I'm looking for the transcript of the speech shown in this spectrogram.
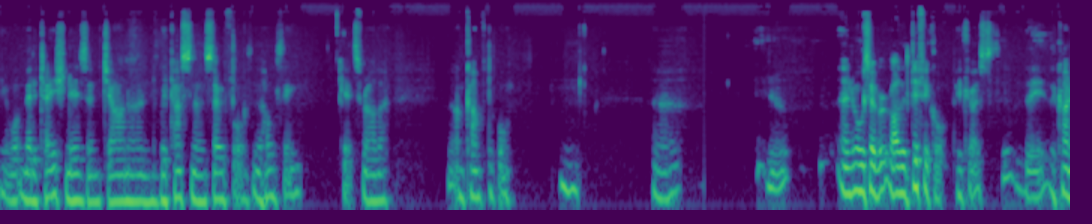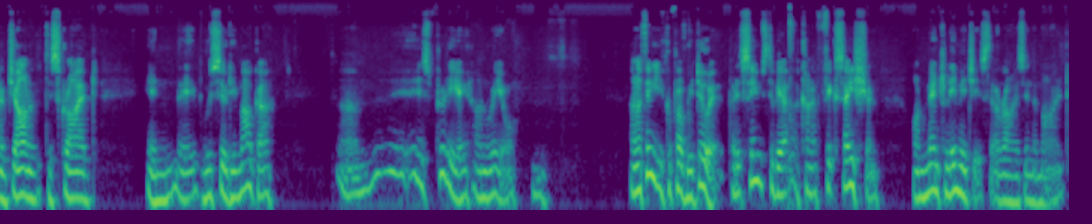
you know, what meditation is and jhana and vipassana and so forth and the whole thing gets rather uncomfortable mm. uh, you know and also rather difficult because the, the kind of jhana described in the Visuddhimagga um, is pretty unreal. And I think you could probably do it, but it seems to be a, a, kind of fixation on mental images that arise in the mind.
